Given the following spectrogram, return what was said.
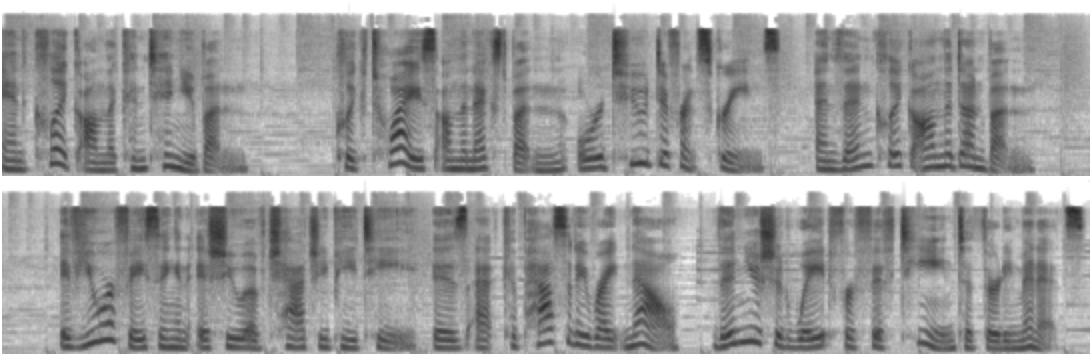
and click on the Continue button. Click twice on the next button or two different screens, and then click on the Done button. If you are facing an issue of ChatGPT is at capacity right now, then you should wait for 15 to 30 minutes.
